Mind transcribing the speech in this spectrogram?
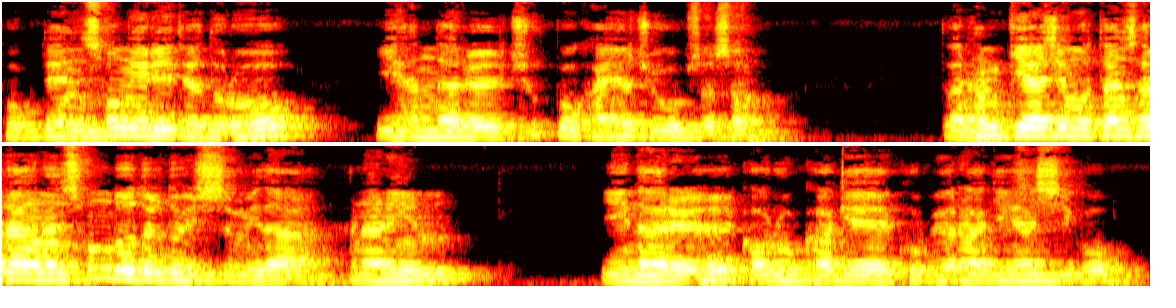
복된 성일이 되도록 이 한날을 축복하여 주옵소서. 또한 함께하지 못한 사랑하는 성도들도 있습니다. 하나님, 이 날을 거룩하게 구별하게 하시고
